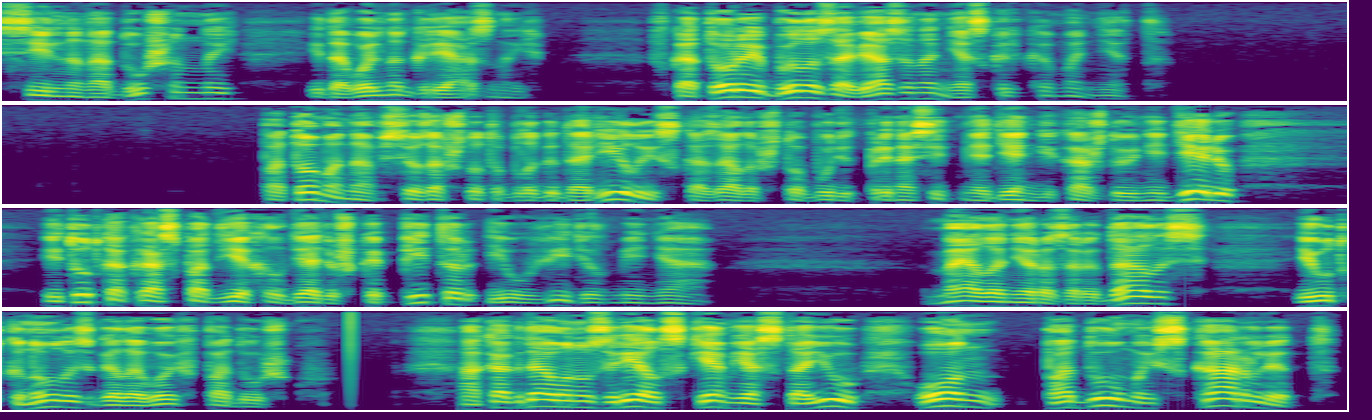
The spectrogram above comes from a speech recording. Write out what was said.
сильно надушенный и довольно грязный в которой было завязано несколько монет. Потом она все за что-то благодарила и сказала, что будет приносить мне деньги каждую неделю, и тут как раз подъехал дядюшка Питер и увидел меня. Мелани разрыдалась и уткнулась головой в подушку. А когда он узрел, с кем я стою, он, подумай, Скарлетт,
